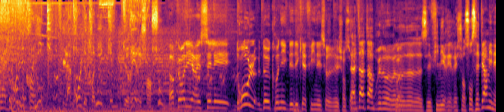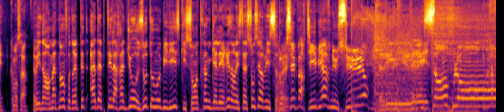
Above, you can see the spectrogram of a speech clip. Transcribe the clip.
La drôle de chronique La drôle de chronique de Rire et Chanson. Alors comment dire, c'est les drôles de chroniques des décaféinés sur les chansons. Attends, attends, Bruno, c'est fini, Rire et Chanson, c'est terminé. Comment ça? Oui, non, maintenant, il faudrait peut-être adapter la radio aux automobilistes qui sont en train de galérer dans les stations-service. Donc c'est parti, bienvenue sur... Rire et sans plomb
